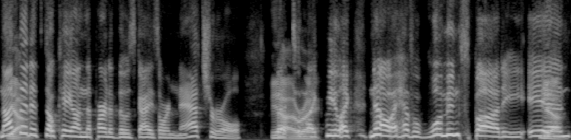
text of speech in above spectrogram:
not Yeah. that it's okay on the part of those guys or natural yeah, but to right. like be like no i have a woman's body Yeah. and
